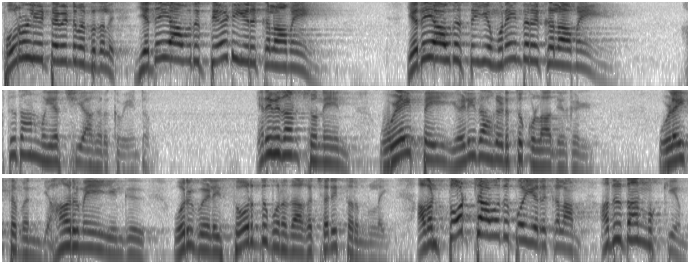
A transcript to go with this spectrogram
பொருள் ஈட்ட வேண்டும் என்பதில் எதையாவது தேடி இருக்கலாமே எதையாவது செய்ய முனைந்திருக்கலாமே அதுதான் முயற்சியாக இருக்க வேண்டும். எனவேதான் சொன்னேன் உழைப்பை எளிதாக எடுத்துக்கொள்ளாதீர்கள் உழைத்தவன் யாருமே இங்கு ஒருவேளை சோர்ந்து போனதாக சரித்திரம் இல்லை. அவன் தோற்றாவது போயிருக்கலாம் அதுதான் முக்கியம்.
